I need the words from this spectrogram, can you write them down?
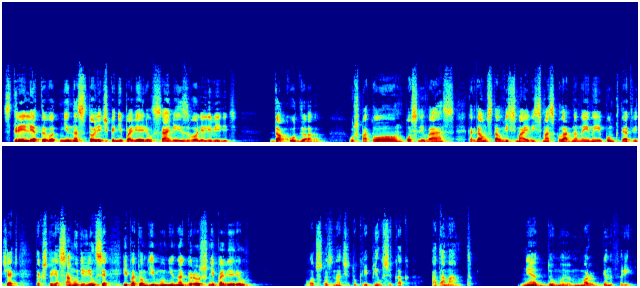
Стреле-то вот ни на столечко не поверил, сами изволили видеть. Да куда? Уж потом, после вас, когда он стал весьма и весьма складно на иные пункты отвечать, так что я сам удивился и потом ему ни на грош не поверил. Вот что значит укрепился, как адамант. Нет, думаю, Моргенфри.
